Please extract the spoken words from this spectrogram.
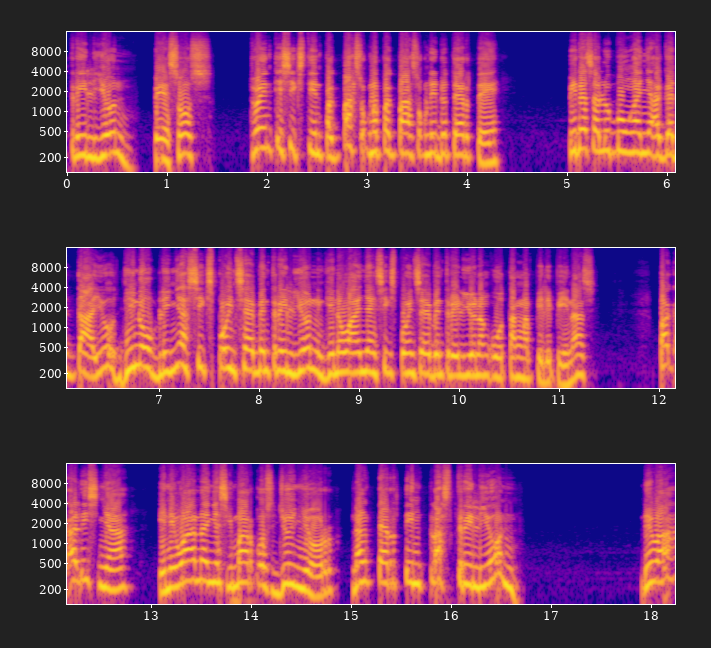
trillion pesos. 2016, pagpasok na pagpasok ni Duterte, pinasalubungan niya agad tayo. Dinoble niya 6.7 trillion. Ginawa niyang 6.7 trillion ang utang ng Pilipinas. Pag alis niya, iniwanan niya si Marcos Jr. ng 13 plus trillion. Di ba?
